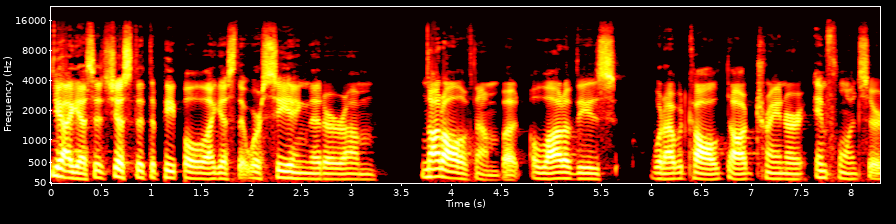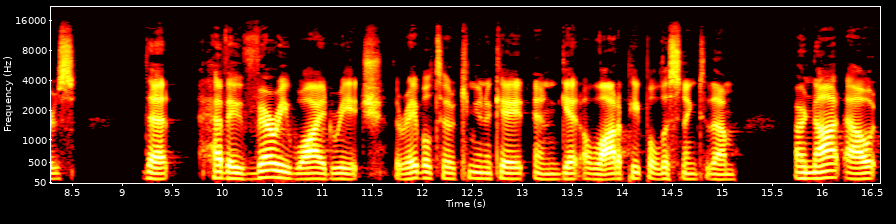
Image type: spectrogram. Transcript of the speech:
Yeah, I guess it's just that the people, I guess, that we're seeing that are um, not all of them, but a lot of these, what I would call dog trainer influencers that have a very wide reach. They're able to communicate and get a lot of people listening to them, are not out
